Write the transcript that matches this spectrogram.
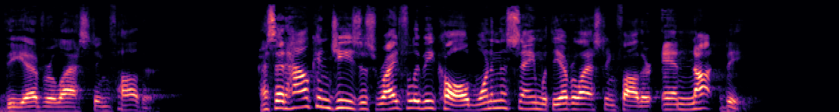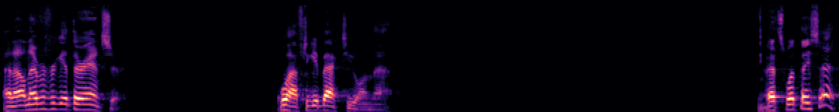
the Everlasting Father. I said, How can Jesus rightfully be called one and the same with the everlasting Father and not be? And I'll never forget their answer. We'll have to get back to you on that. That's what they said.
